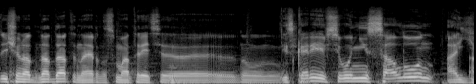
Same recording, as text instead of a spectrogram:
еще надо на даты, наверное, смотреть. э, ну, И, скорее всего, не салон, а А, юриди-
